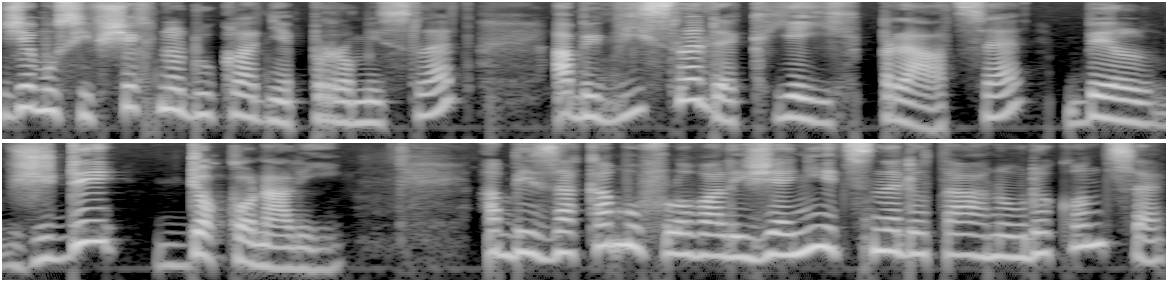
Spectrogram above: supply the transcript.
že musí všechno důkladně promyslet, aby výsledek jejich práce byl vždy dokonalý. Aby zakamuflovali, že nic nedotáhnou do konce,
